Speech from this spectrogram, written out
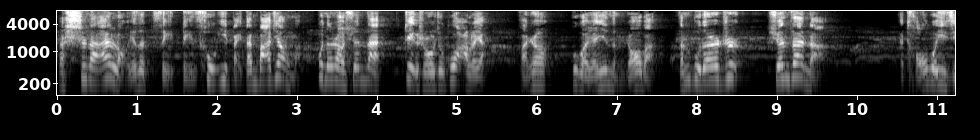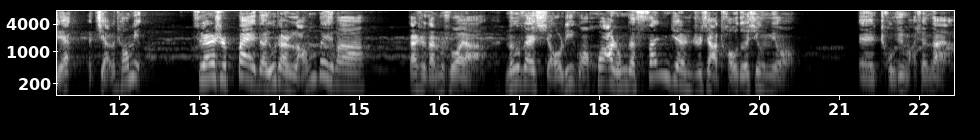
那施耐庵老爷子得得凑一百单八将嘛，不能让宣赞这个时候就挂了呀。反正不管原因怎么着吧，咱们不得而知。宣赞呢，还逃过一劫，捡了条命。虽然是败的有点狼狈吧，但是咱们说呀，能在小李广花荣的三箭之下逃得性命，哎，丑军马宣赞啊，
